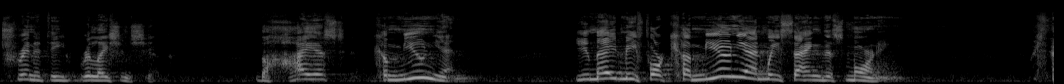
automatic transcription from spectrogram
Trinity relationship, the highest communion. You made me for communion, we sang this morning.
